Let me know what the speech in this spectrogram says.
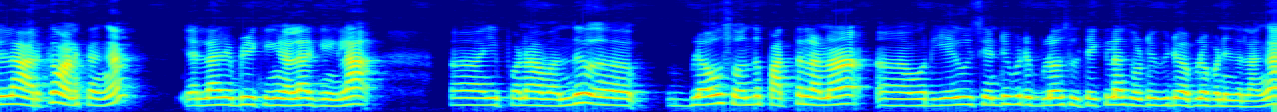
எல்லாருக்கும் வணக்கங்க. எல்லோரும் எப்படி இருக்கீங்க? நல்லா இருக்கீங்களா? இப்போ நான் வந்து ப்ளவுஸ் வந்து பத்தலைன்னா ஒரு எழுபது சென்டிமீட்டர் ப்ளவுஸில் தைக்கலாம் சொல்லிட்டு வீடியோ அப்லோட் பண்ணியிருந்தாங்க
